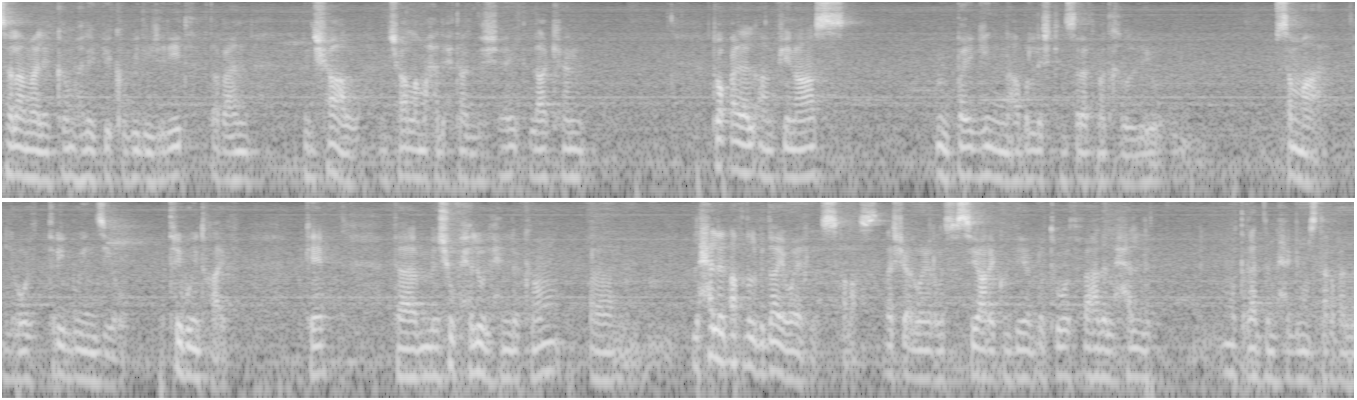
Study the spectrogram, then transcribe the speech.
السلام عليكم. أهلا فيكم فيديو جديد. طبعا إن شاء الله إن شاء الله ما حد يحتاج ذا الشيء لكن أتوقع إلى الآن في ناس متضايقين إن Apple ليش كنسلت مدخل اليو السماعه اللي هو 3.0 3.5 okay؟ فبنشوف حلول الحين لكم. الحل الأفضل بداية wireless خلاص. الأشياء ال wireless السيارة يكون فيها بلوتوث فهذا الحل المتقدم حق المستقبل.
